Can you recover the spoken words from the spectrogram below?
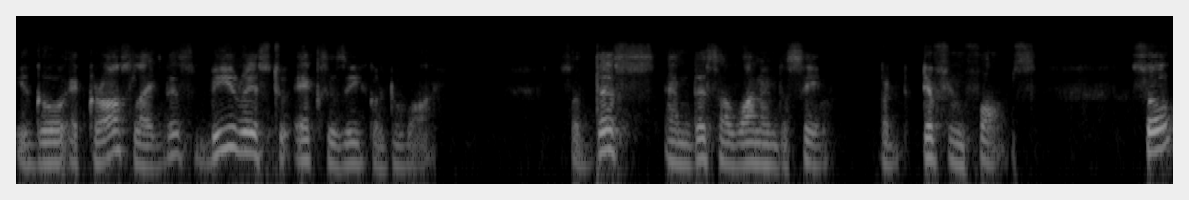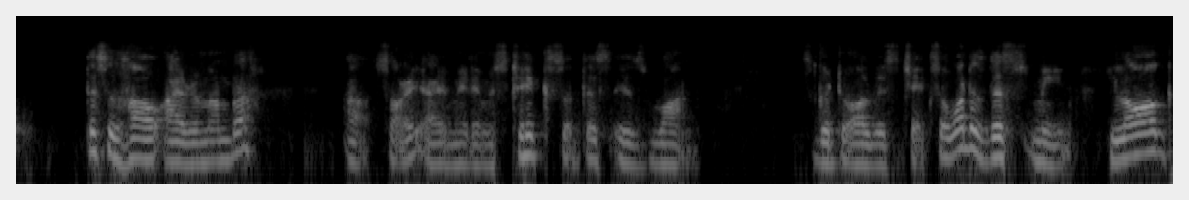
you go across like this b raised to x is equal to y. So this and this are one and the same but different forms. So this is how I remember. Oh sorry I made a mistake. So this is 1 it's good to always check. So what does this mean? Log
